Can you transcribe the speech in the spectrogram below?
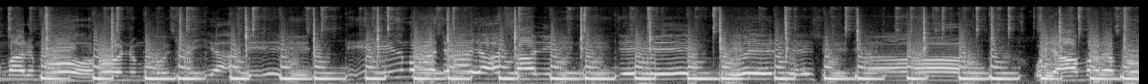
আমার মোহন মোজাইয়া রে। দিল মজায়া সালি নিজে। দেশে যাও। ওই আমার মোহন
